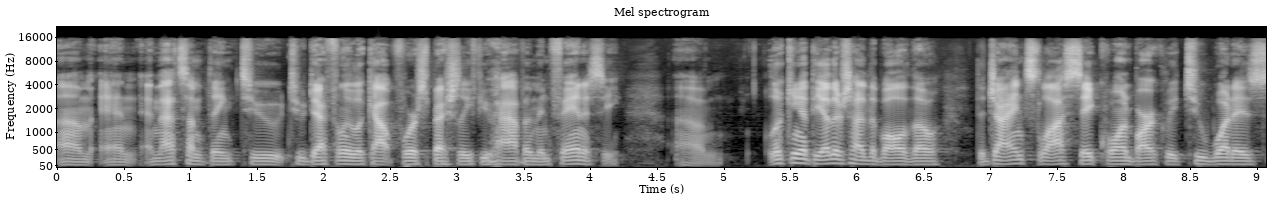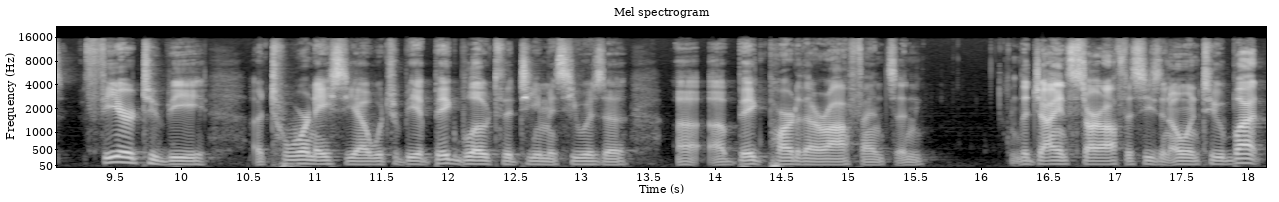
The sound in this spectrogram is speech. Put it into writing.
um, and and that's something to to definitely look out for, especially if you have him in fantasy. Um, looking at the other side of the ball, though, the Giants lost Saquon Barkley to what is feared to be a torn ACL, which would be a big blow to the team as he was a a, a big part of their offense and. The Giants start off the season 0 2, but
